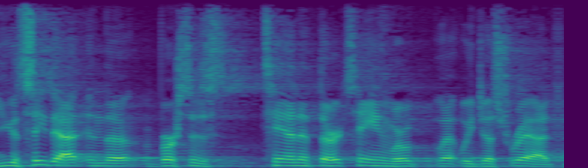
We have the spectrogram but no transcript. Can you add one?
You can see that in the verses 10 and 13 that we just read.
